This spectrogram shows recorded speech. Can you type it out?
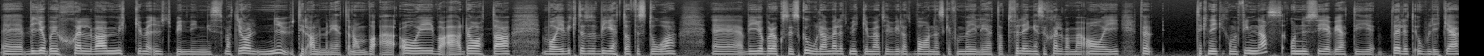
Eh, vi jobbar ju själva mycket med utbildningsmaterial nu till allmänheten om vad är AI, vad är data, vad är viktigt att veta och förstå. Eh, vi jobbar också i skolan väldigt mycket med att vi vill att barnen ska få möjlighet att förlänga sig själva med AI. För tekniken kommer finnas och nu ser vi att det är väldigt olika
